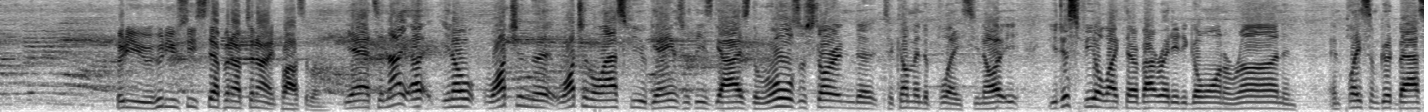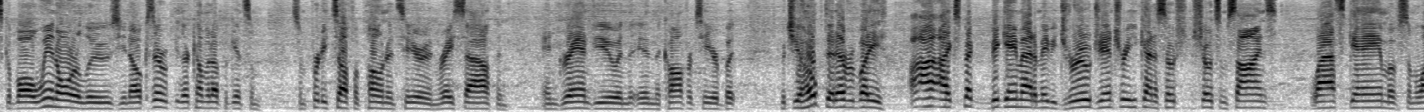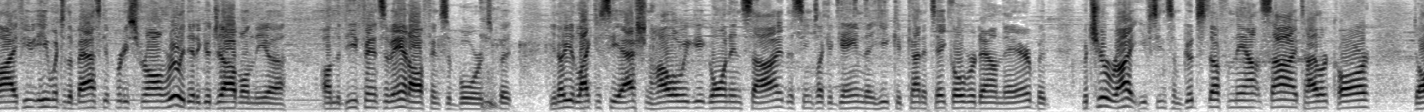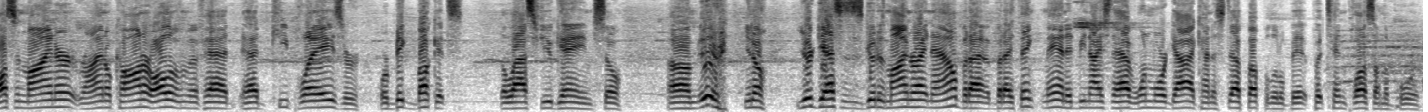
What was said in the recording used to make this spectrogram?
who do you who do you see stepping up tonight, possibly? Yeah, tonight, uh, you know, watching the watching the last few games with these guys, the roles are starting to, to come into place. You know, you just feel like they're about ready to go on a run and, and play some good basketball, win or lose. You know, because they're they're coming up against some some pretty tough opponents here in Ray South and, and Grandview in the, in the conference here, but. But you hope that everybody. I, I expect big game out of maybe Drew Gentry. He kind of so, showed some signs last game of some life. He, he went to the basket pretty strong. Really did a good job on the uh, on the defensive and offensive boards. But you know, you'd like to see Ashton Holloway get going inside. This seems like a game that he could kind of take over down there. But but you're right. You've seen some good stuff from the outside. Tyler Carr, Dawson Minert, Ryan O'Connor. All of them have had had key plays or or big buckets the last few games. So. Um, you know, your guess is as good as mine right now, but I but I think man, it'd be nice to have one more guy kind of step up a little bit, put 10 plus on the board.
